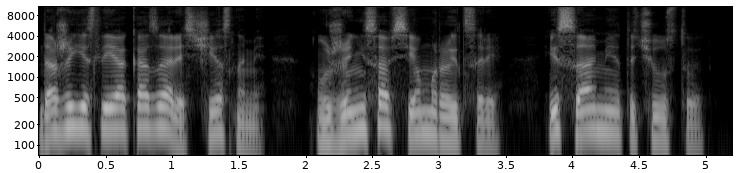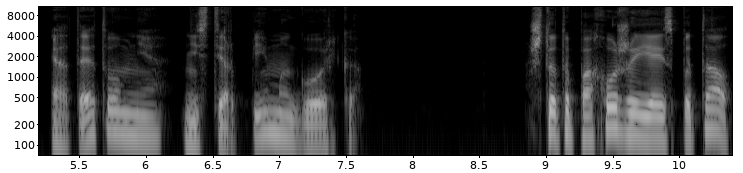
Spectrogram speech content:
даже если и оказались честными, уже не совсем рыцари, и сами это чувствуют, и от этого мне нестерпимо горько. Что-то похожее я испытал,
